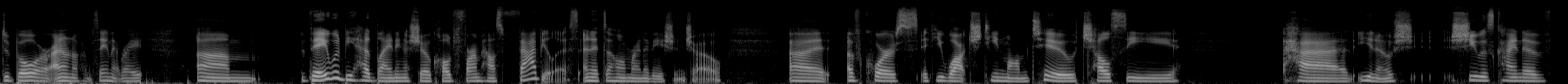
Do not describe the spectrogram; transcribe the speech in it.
deboer i don't know if i'm saying that right um, they would be headlining a show called farmhouse fabulous and it's a home renovation show uh, of course, if you watch Teen Mom 2, Chelsea had, you know, she, she was kind of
